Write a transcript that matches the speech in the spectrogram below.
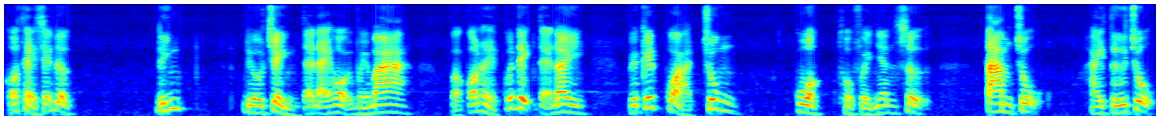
có thể sẽ được đính, điều chỉnh tại Đại hội 13 và có thể quyết định tại đây với kết quả chung cuộc thuộc về nhân sự, tam trụ hay tứ trụ.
